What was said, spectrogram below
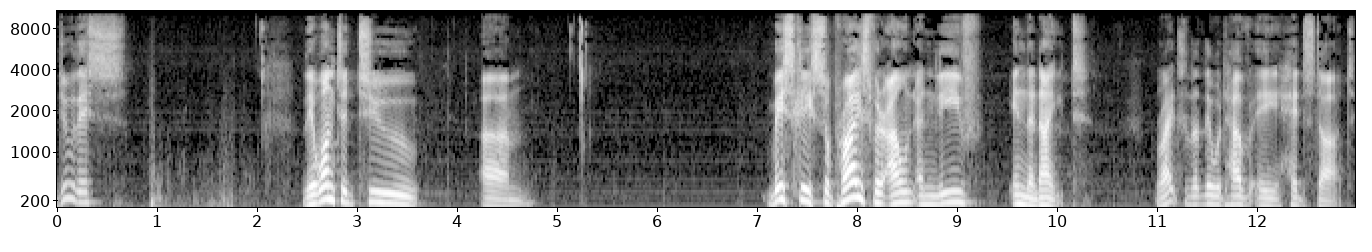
do this. They wanted to um, basically surprise Fir'aun and leave in the night right? So that they would have a head start.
